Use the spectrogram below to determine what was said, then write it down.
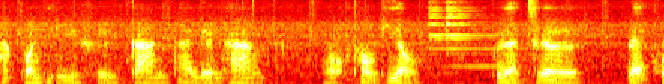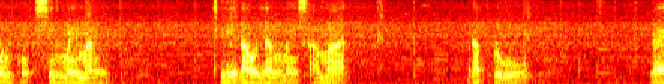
พักผ่อนที่ดีคือการได้เดินทางออกท่องเที่ยว เพื่อเจอและค้นพบสิ่งใหม่ ๆ ที่เรายังไม่สามารถรับรู้ และ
